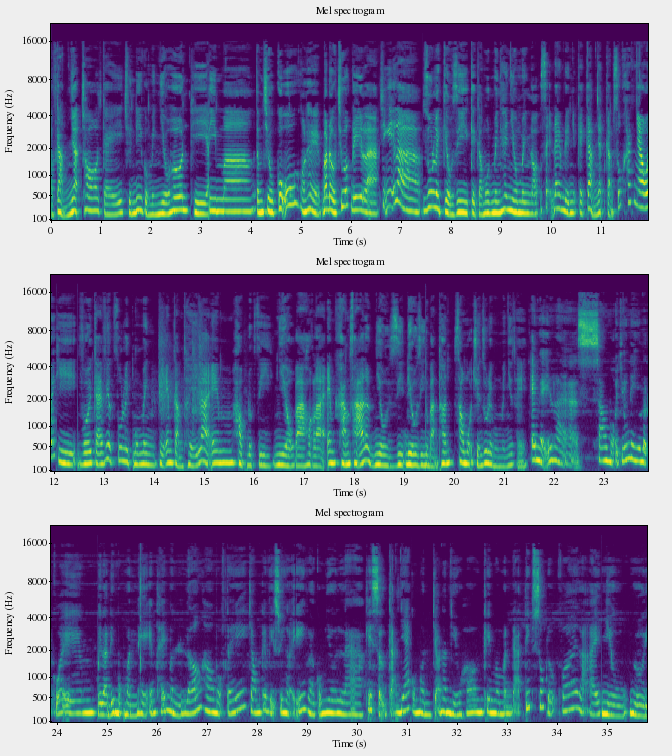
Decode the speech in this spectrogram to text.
uh, cảm nhận cho cái chuyến đi của mình nhiều hơn. Thì team uh, tấm chiếu cũ có thể bắt đầu trước đi là chị nghĩ là du lịch kiểu gì kể cả một mình hay nhiều mình nó sẽ đem đến những cái cảm nhận cảm xúc khác nhau ấy. Thì với cái việc du lịch một mình thì em cảm thấy là em học được gì nhiều và hoặc là em khám phá được nhiều gì điều gì từ bản thân sau mỗi chuyến du lịch một mình như thế? Em nghĩ là sau mỗi chuyến đi du lịch của em vì là đi một mình thì em thấy mình lớn hơn một tí trong cái việc suy nghĩ và cũng như là cái sự cảnh giác của mình trở nên nhiều hơn khi mà mình đã tiếp xúc được với lại nhiều người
